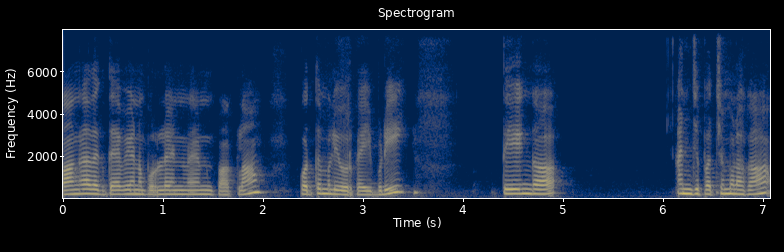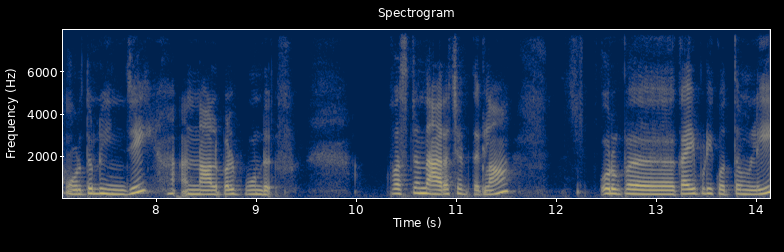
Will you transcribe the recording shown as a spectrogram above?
வாங்க அதுக்கு தேவையான பொருள் என்னென்னு பார்க்கலாம். கொத்தமல்லி ஒரு கைப்பிடி தேங்காய் அஞ்சு பச்சை மிளகா ஒரு துண்டு இஞ்சி நாலு பல் பூண்டு. ஃபஸ்ட்டு வந்து அரைச்சி எடுத்துக்கலாம். ஒரு ப கைப்பிடி கொத்தமல்லி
